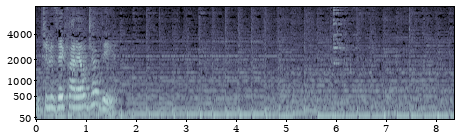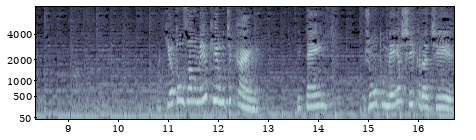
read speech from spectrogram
Utilizei farelo de aveia. Aqui eu tô usando meio quilo de carne e tem junto meia xícara de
